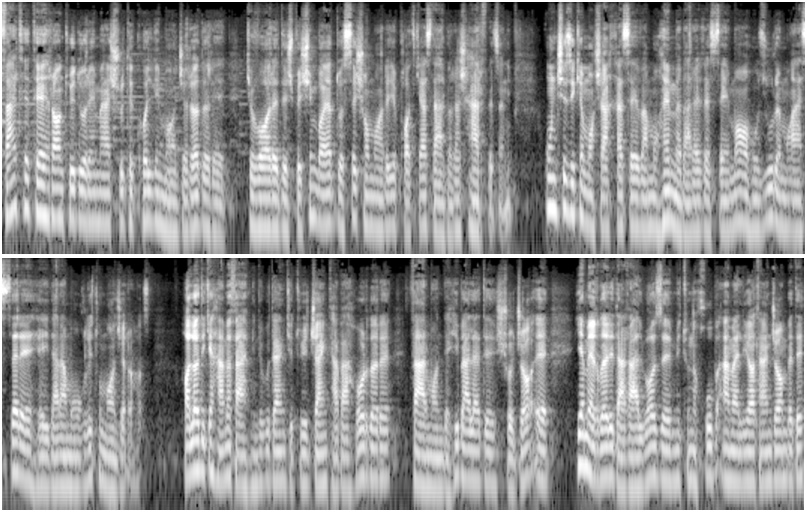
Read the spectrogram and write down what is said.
فتح تهران توی دوره مشروط کلی ماجرا داره که واردش بشیم باید دو سه شماره پادکست دربارش حرف بزنیم. اون چیزی که مشخصه و مهمه برای قصه ما حضور مؤثر حیدر مغلی تو ماجرا هاست. حالا دیگه همه فهمیده بودن که توی جنگ تبهر داره فرماندهی بلده شجاعه یه مقداری دقلبازه می‌تونه خوب عملیات انجام بده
